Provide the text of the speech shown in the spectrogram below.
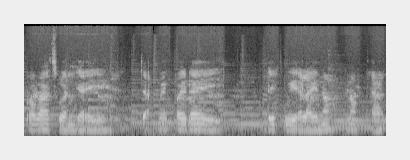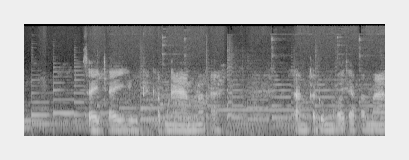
เพราะว่าส่วนใหญ่จะไม่ค่อยได้ได้คุยอะไรเนาะนอกจากใส่ใจอยู่กับงานเนาะค่ะต่างกระดุมก็จะประมาณ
